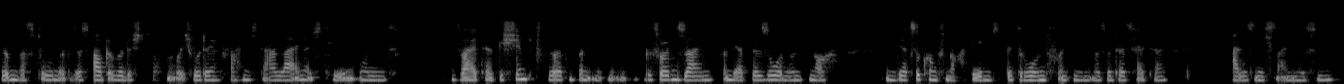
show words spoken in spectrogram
irgendwas tun oder das Auto würde stoppen. Ich würde einfach nicht da alleine stehen und weiter geschimpft würden von, worden sein von der Person und noch in der Zukunft noch lebensbedrohend von ihm. Also das hätte alles nicht sein müssen.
